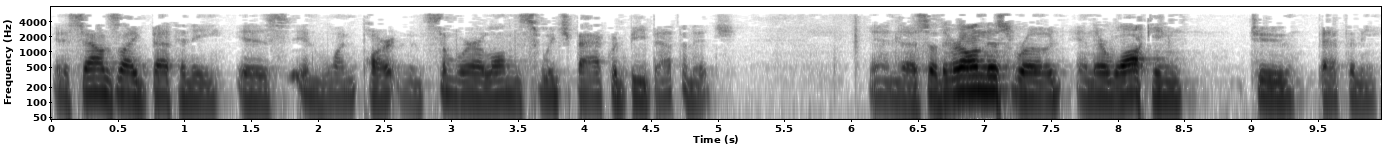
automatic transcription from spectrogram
And it sounds like Bethany is in one part, and somewhere along the switchback would be Bethany. And uh, so they're on this road, and they're walking to Bethany.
